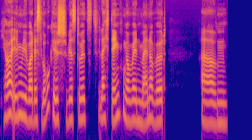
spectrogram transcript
ja, irgendwie war das logisch, wirst du jetzt vielleicht denken, aber in meiner Welt ähm,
